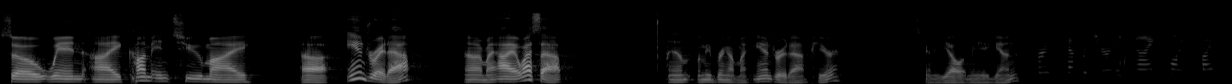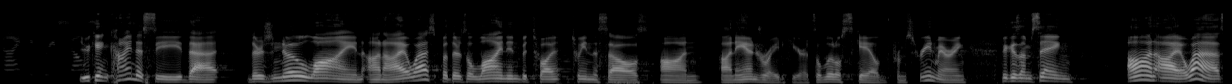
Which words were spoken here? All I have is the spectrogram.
So when I come into my uh, Android app, uh, my iOS app, and let me bring up my Android app here. It's going to yell at me again. You can kind of see that there's no line on iOS, but there's a line in between the cells on, on Android here. It's a little scaled from screen mirroring because I'm saying on iOS,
